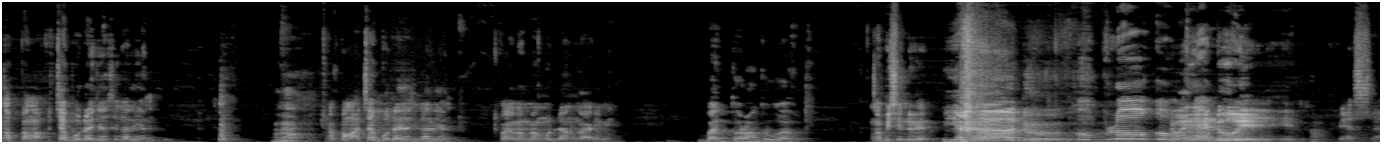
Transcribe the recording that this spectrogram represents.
ngapa enggak cabut aja sekalian Hmm? ngapa enggak cabut aja sekalian kalau memang udah enggak ini Bantu orang tua. Ngabisin duit Iya. aduh goblok goblok kebanyakan duit biasa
